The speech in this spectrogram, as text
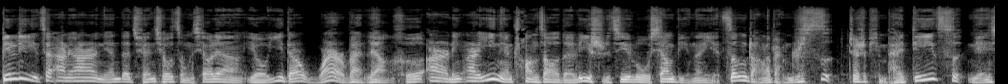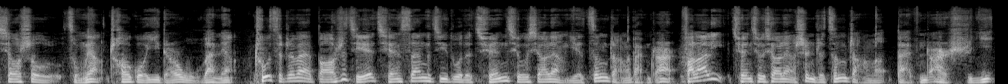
宾利在二零二二年的全球总销量有一点五二万辆，和二零二一年创造的历史记录相比呢，也增长了百分之四。这是品牌第一次年销售总量超过一点五万辆。除此之外，保时捷前三个季度的全球销量也增长了百分之二，法拉利全球销量甚至增长了百分之二十一。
